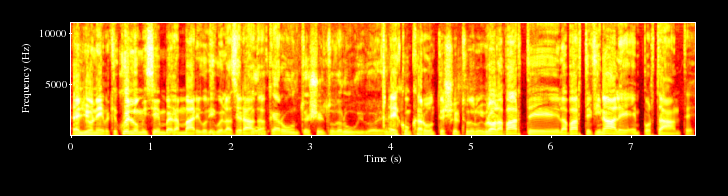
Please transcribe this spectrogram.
e Lione, perché quello mi sembra il rammarico di quella serata. Con Caronte scelto da lui poi. E con Caronte scelto da lui, però la parte, la parte finale è importante,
